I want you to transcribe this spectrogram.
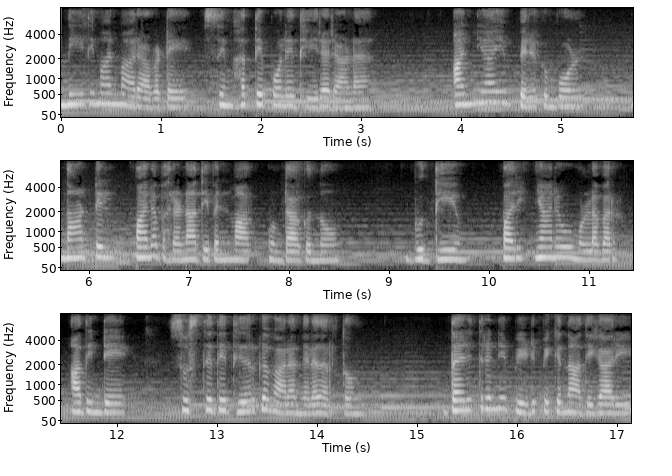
നീതിമാന്മാരാവട്ടെ സിംഹത്തെപ്പോലെ ധീരരാണ്. അന്യായം പെരുകുമ്പോൾ നാട്ടിൽ പല ഭരണാധിപന്മാർ ഉണ്ടാകുന്നു. ബുദ്ധിയും പരിജ്ഞാനവുമുള്ളവർ അതിന്റെ സുസ്ഥിതി ദീർഘകാലം നിലനിർത്തും. ദരിദ്രനെ പീഡിപ്പിക്കുന്ന അധികാരി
